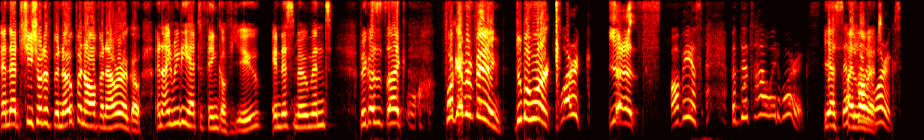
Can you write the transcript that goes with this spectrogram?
and that she should have been open half an hour ago. And I really had to think of you in this moment because it's like, oh. fuck everything, do my work. Work! Yes. Obvious. But that's how it works. Yes, That's I love how it. works.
